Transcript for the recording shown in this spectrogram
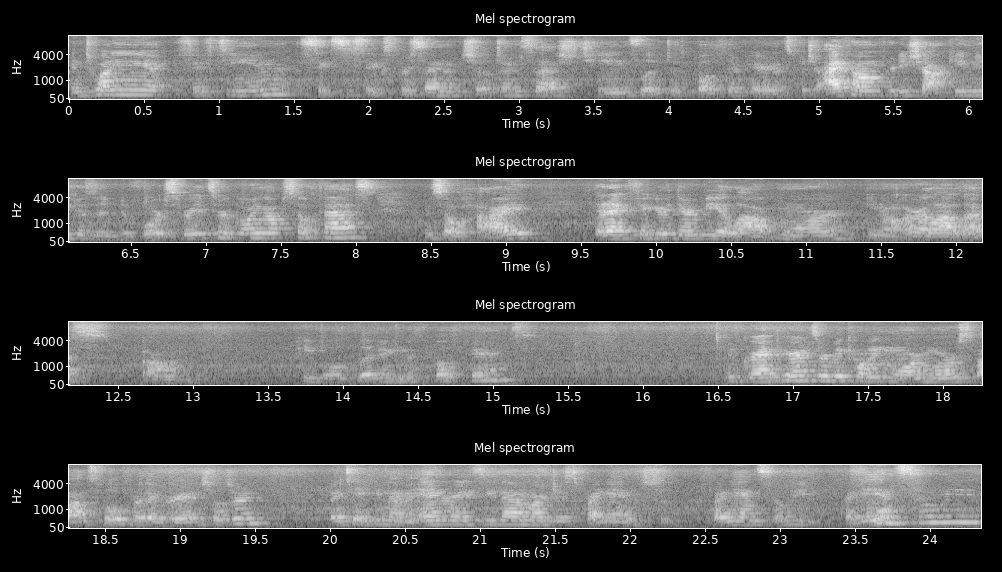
In 2015, 66% of children slash teens lived with both their parents, which I found pretty shocking because the divorce rates are going up so fast and so high that I figured there'd be a lot more, you know, or a lot less um, people living with both parents. And grandparents are becoming more and more responsible for their grandchildren by taking them in, raising them, or just finance, financially, financially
